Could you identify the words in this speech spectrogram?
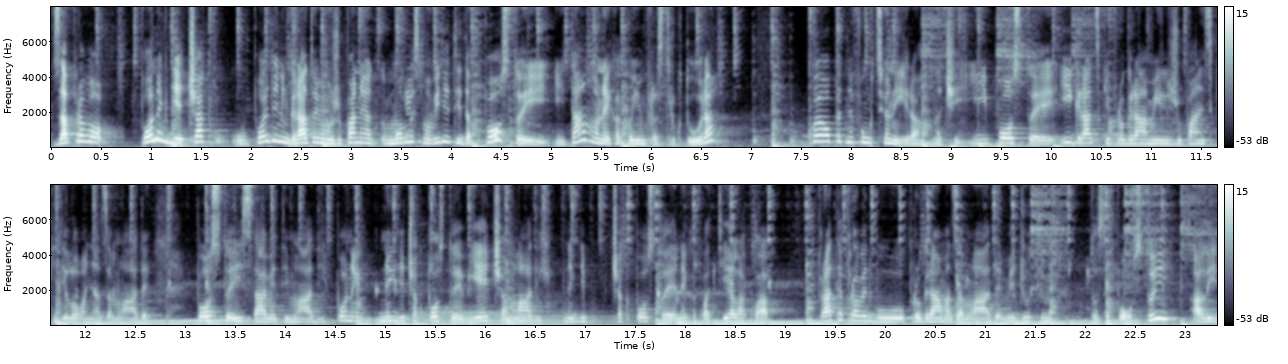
Zapravo, ponegdje čak u pojedinim gradovima u županija mogli smo vidjeti da postoji i tamo nekakva infrastruktura koja opet ne funkcionira. Znači i postoje i gradski programi ili županijski djelovanja za mlade, postoje i savjeti mladih, negdje čak postoje vijeća mladih, negdje čak postoje nekakva tijela koja prate provedbu programa za mlade, međutim to se postoji, ali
